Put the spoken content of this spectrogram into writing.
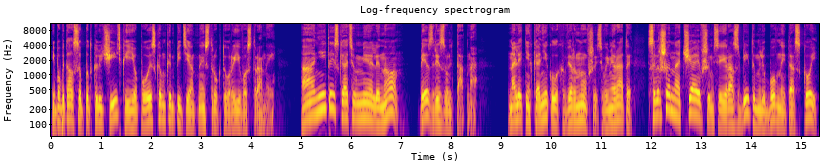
и попытался подключить к ее поискам компетентные структуры его страны. А они-то искать умели, но безрезультатно. На летних каникулах, вернувшись в Эмираты, совершенно отчаявшимся и разбитым любовной тоской,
